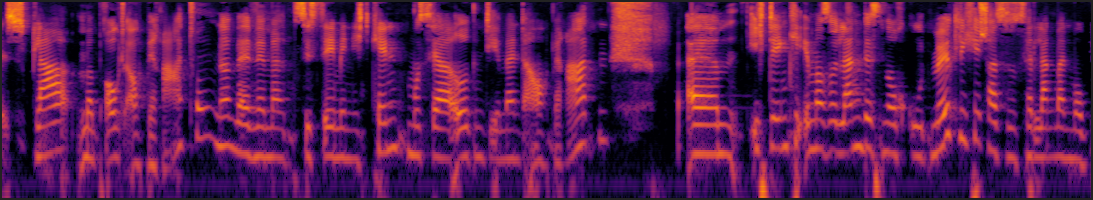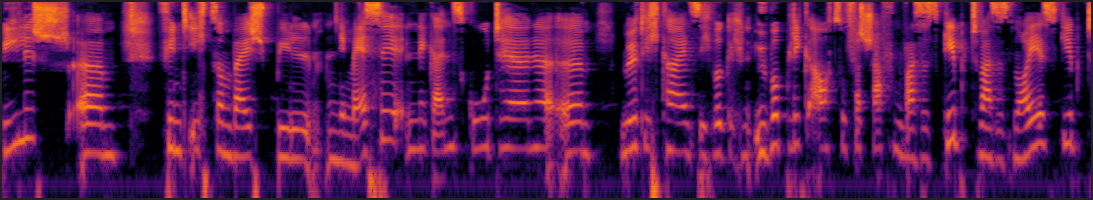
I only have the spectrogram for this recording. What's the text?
ist. Klar, man braucht auch Beratung, ne, weil wenn man Systeme nicht kennt, muss ja irgendjemand auch beraten. Ähm, ich denke immer, solange das noch gut möglich ist, also solange man mobil ist, ähm, finde ich zum Beispiel eine Messe eine ganz gute äh, Möglichkeit, sich wirklich einen Überblick auch zu verschaffen, was es gibt, was es Neues gibt.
